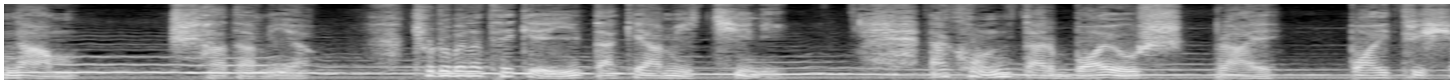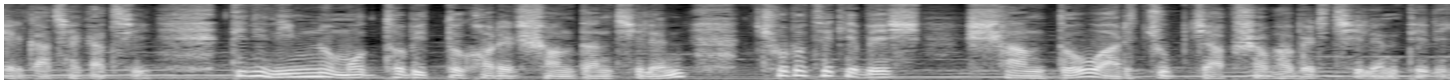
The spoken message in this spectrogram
নাম সাদা মিয়া। ছোটবেলা থেকেই তাকে আমি চিনি। এখন তার বয়স প্রায় পঁয়ত্রিশের কাছাকাছি। তিনি নিম্ন মধ্যবিত্ত ঘরের সন্তান ছিলেন। ছোট থেকে বেশ শান্ত আর চুপচাপ স্বভাবের ছিলেন তিনি।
